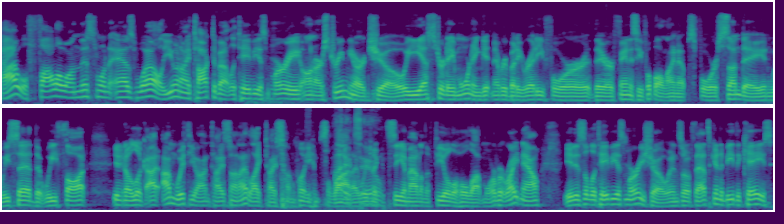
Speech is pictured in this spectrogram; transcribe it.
I will follow on this one as well. You and I talked about Latavius Murray on our StreamYard show yesterday morning, getting everybody ready for their fantasy football lineups for Sunday. And we said that we thought, you know, look, I, am with you on Ty'Son. I like Ty'Son Williams a lot. I, I wish I could see him out on the field a whole lot more. But right now, it is a Latavius Murray show. And so if that's going to be the case,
